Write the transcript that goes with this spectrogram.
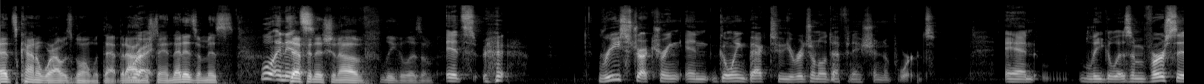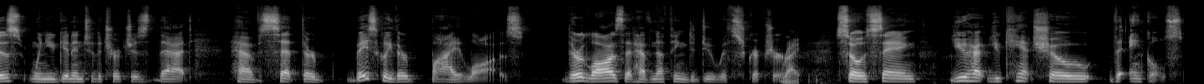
That's kind of where I was going with that. But I Right. understand that is a mis Well, and definition of legalism. it's restructuring and going back to the original definition of words and legalism versus when you get into the churches that have set their basically their bylaws they're laws that have nothing to do with scripture Right. so saying you have you can't show the ankles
